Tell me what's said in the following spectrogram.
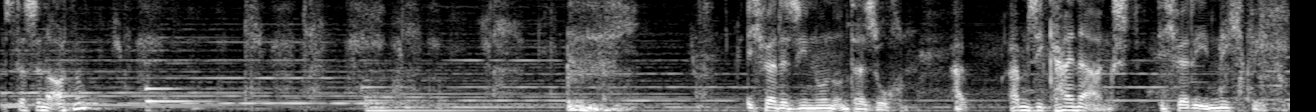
Ist das in Ordnung? Ich werde Sie nun untersuchen. Haben Sie keine Angst. Ich werde Ihnen nicht wehtun.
